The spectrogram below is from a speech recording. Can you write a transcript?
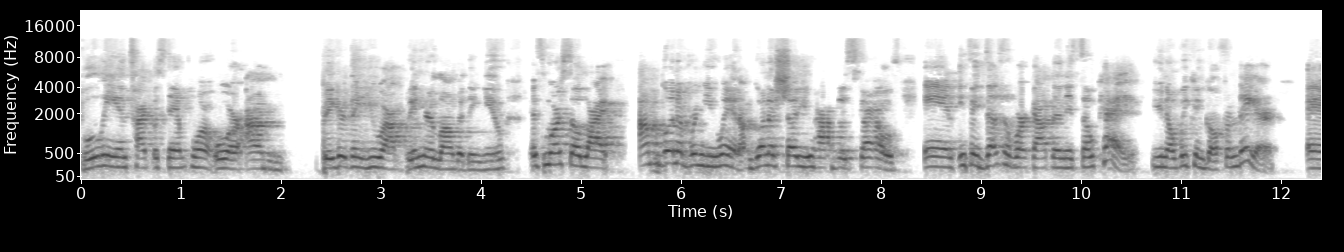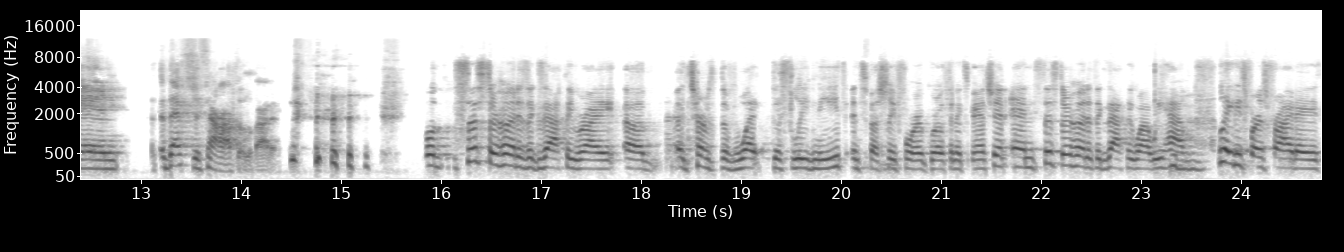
bullying type of standpoint or I'm bigger than you, I've been here longer than you. It's more so like, I'm going to bring you in. I'm going to show you how this goes. And if it doesn't work out, then it's okay. You know, we can go from there. And that's just how I feel about it. Well, sisterhood is exactly right uh, in terms of what this league needs, especially for growth and expansion. And sisterhood is exactly why we have mm-hmm. Ladies First Fridays.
